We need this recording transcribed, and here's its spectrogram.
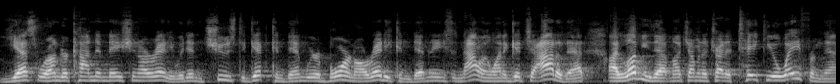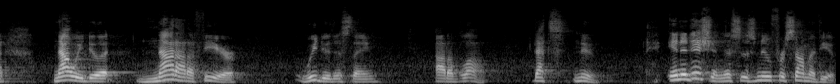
Yes, we're under condemnation already. We didn't choose to get condemned. We were born already condemned. And he said, Now I want to get you out of that. I love you that much. I'm going to try to take you away from that. Now we do it not out of fear. We do this thing out of love. That's new. In addition, this is new for some of you.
